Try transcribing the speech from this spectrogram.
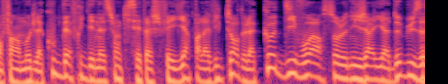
Enfin, un mot de la Coupe d'Afrique des Nations qui s'est achevée hier par la victoire de la Côte d'Ivoire sur le Nigeria de buts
